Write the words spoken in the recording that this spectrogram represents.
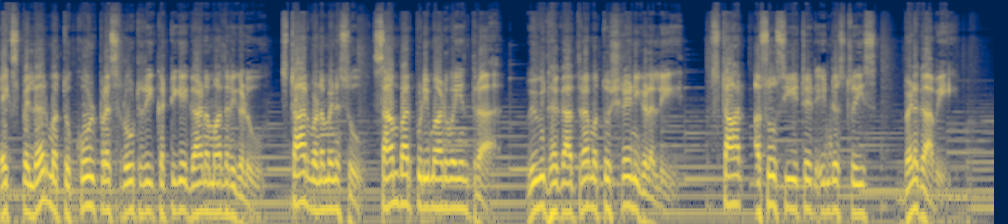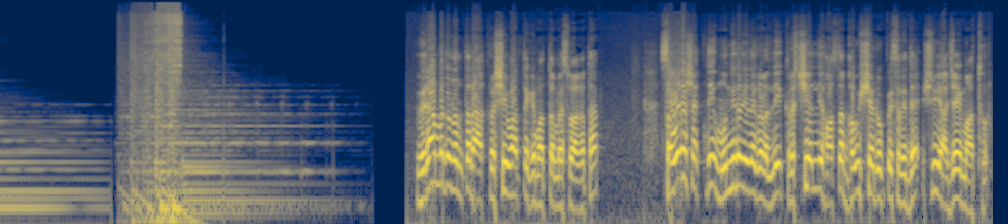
ಎಕ್ಸ್ಪೆಲ್ಲರ್ ಮತ್ತು ಕೋಲ್ಡ್ ಪ್ರೆಸ್ ರೋಟರಿ ಕಟ್ಟಿಗೆ ಗಾಣ ಮಾದರಿಗಳು. ಸ್ಟಾರ್ ಒಣಮೆಣಸು, ಸಾಂಬಾರ್ ಪುಡಿ ಮಾಡುವ ಯಂತ್ರ. ವಿವಿಧ ಗಾತ್ರ ಮತ್ತು ಶ್ರೇಣಿಗಳಲ್ಲಿ ಸ್ಟಾರ್ ಅಸೋಸಿಯೇಟೆಡ್ ಇಂಡಸ್ಟ್ರೀಸ್ ಬೆಳಗಾವಿ. ವಿರಾಮದ ನಂತರ ಕೃಷಿ ವಾರ್ತೆಗೆ ಮತ್ತೊಮ್ಮೆ ಸ್ವಾಗತ. ಸೌರಶಕ್ತಿ ಮುಂದಿನ ದಿನಗಳಲ್ಲಿ ಕೃಷಿಯಲ್ಲಿ ಹೊಸ ಭವಿಷ್ಯ ರೂಪಿಸಲಿದೆ ಶ್ರೀ ಅಜಯ್ ಮಾಥುರ್.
